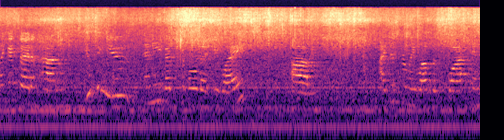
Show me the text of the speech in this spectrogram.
Like I said, um, you can use any vegetable that you like. Um, I just really love the squash, and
